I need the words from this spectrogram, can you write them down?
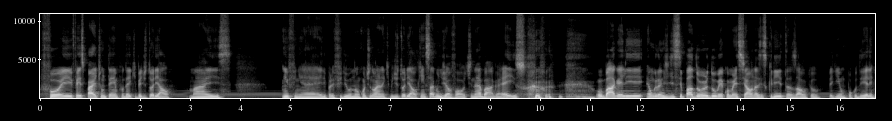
foi, fez parte um tempo da equipe editorial. Mas, enfim, é, ele preferiu não continuar na equipe editorial. Quem sabe um dia volte, né, Baga? É isso. o Baga, ele é um grande dissipador do e-comercial nas escritas, algo que eu peguei um pouco dele.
